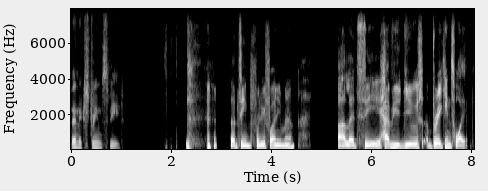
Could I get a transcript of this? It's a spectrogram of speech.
then extreme speed. that seems pretty funny, man. Uh, let's see. Have you used breaking swipe?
